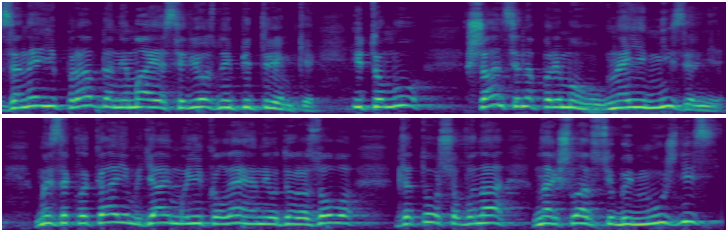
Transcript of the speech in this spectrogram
За неї правда немає серйозної підтримки. І тому шанси на перемогу в неї мізерні. Ми закликаємо, я і мої колеги неодноразово для того, щоб вона знайшла в собі мужність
